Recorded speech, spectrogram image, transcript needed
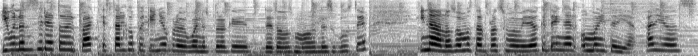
Y bueno, ese sería todo el pack. Está algo pequeño, pero bueno, espero que de todos modos les guste. Y nada, nos vemos hasta el próximo video. Que tengan un bonito día. Adiós.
